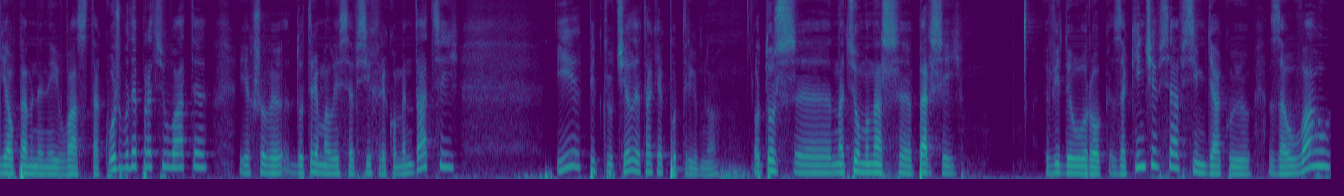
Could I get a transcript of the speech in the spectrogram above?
я впевнений, у вас також буде працювати, якщо ви дотрималися всіх рекомендацій і підключили так, як потрібно. Отож, е, на цьому наш е, перший відеоурок закінчився. Всім дякую за увагу.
